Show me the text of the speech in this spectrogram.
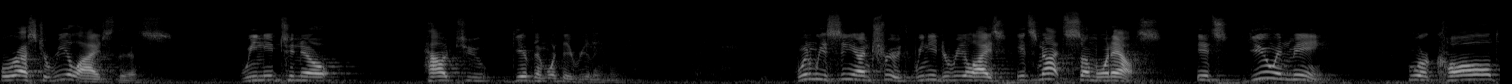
for us to realize this, we need to know how to give them what they really need. When we see untruth, we need to realize it's not someone else, it's you and me who are called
